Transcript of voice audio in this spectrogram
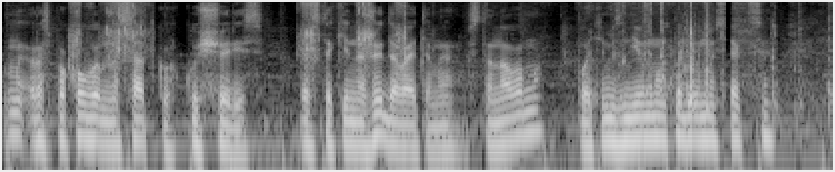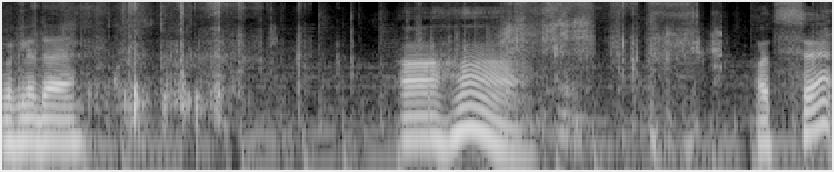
Ми розпаковуємо насадку кущоріз. Ось такі ножи, давайте ми встановимо. Потім знімемо, подивимося, як це виглядає. Ага. Оце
